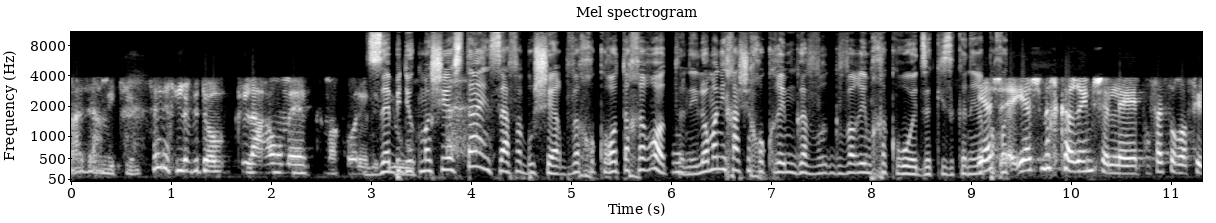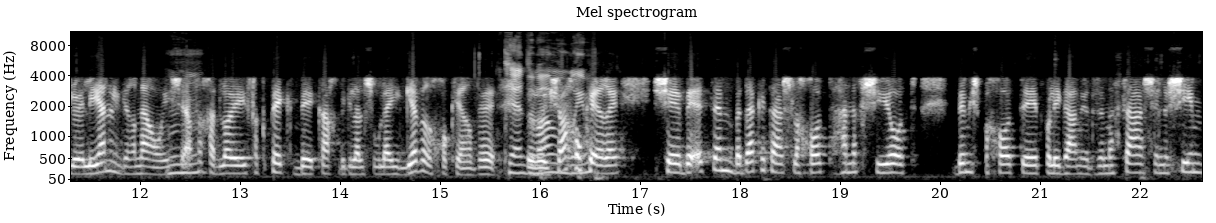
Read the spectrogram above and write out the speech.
מה זה אמיתי? צריך לבדוק לעומק מה קורה. זה בדיוק, בדיוק מה שהיא עשתה עם סף אבו שרב וחוקרות אחרות. אני לא מניחה שחוקרים גבר, גברים חקרו את זה, כי זה כנראה יש, פחות... יש מחקרים של אה, פרופסור אפילו אליאן אלגרנאוי, mm-hmm. שאף אחד לא יפקפק בכך בגלל שאולי גבר חוקר ו... כן, ולא אישה חוקרת, שבעצם בדק את ההשלכות הנפשיות במשפחות אה, פוליגמיות, ומסע שנשים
